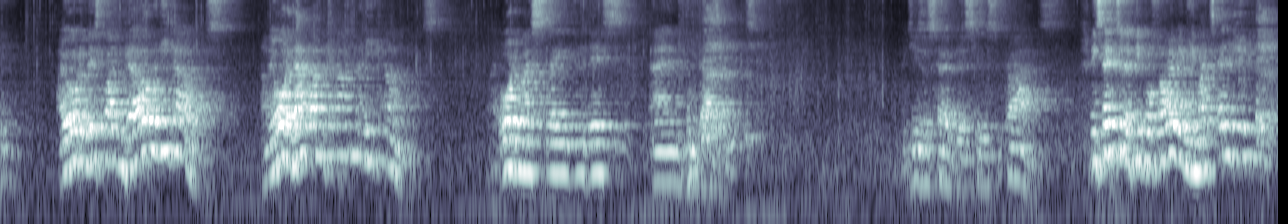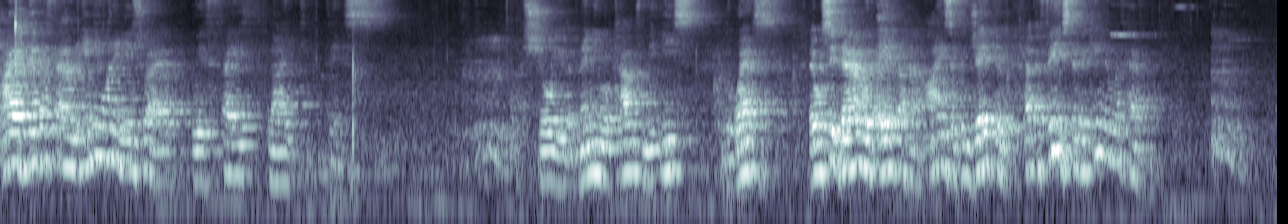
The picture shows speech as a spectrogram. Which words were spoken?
I order this one go, and he goes. And I order that one come, and he comes. I order my slave do this, and he does it. When Jesus heard this, he was surprised. He said to the people following him, I tell you, I have never found anyone in Israel with faith like this. I assure you that many will come from the east and the west. They will sit down with Abraham, Isaac, and Jacob at the feast in the kingdom of heaven.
